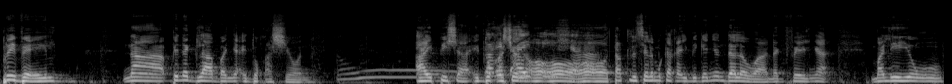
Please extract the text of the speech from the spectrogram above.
prevailed na pinaglaban niya edukasyon. IP siya, edukasyon. IP oo, siya. oo, tatlo sila magkakaibigan. Yung dalawa, nag-fail nga. Mali yung,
